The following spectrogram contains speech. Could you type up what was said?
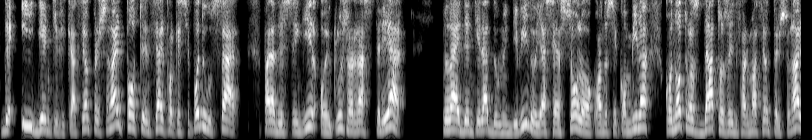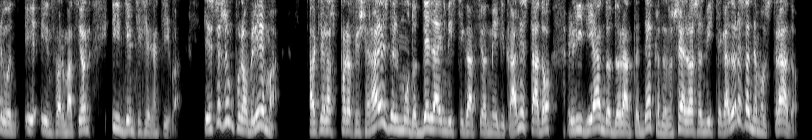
de identificación personal potencial porque se puede usar para distinguir o incluso rastrear la identidad de un individuo, ya sea solo cuando se combina con otros datos de información personal o información identificativa. Y esto es un problema al que los profesionales del mundo de la investigación médica han estado lidiando durante décadas. O sea, los investigadores han demostrado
